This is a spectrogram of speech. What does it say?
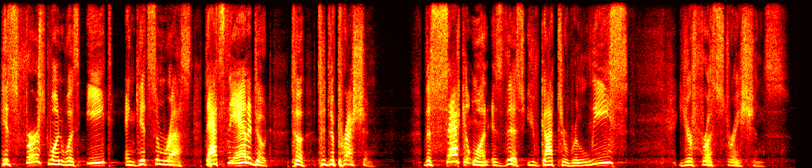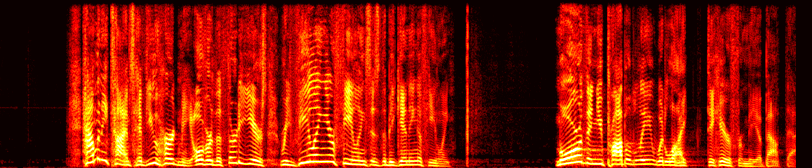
His first one was eat and get some rest. That's the antidote to, to depression. The second one is this you've got to release your frustrations. How many times have you heard me over the 30 years revealing your feelings is the beginning of healing? More than you probably would like to hear from me about that.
